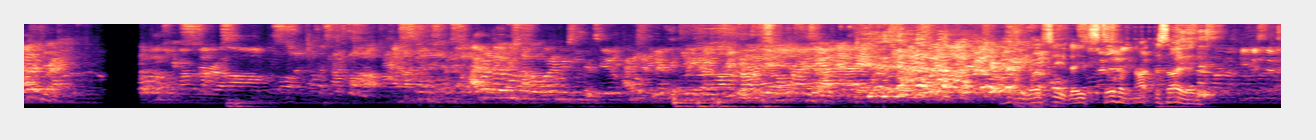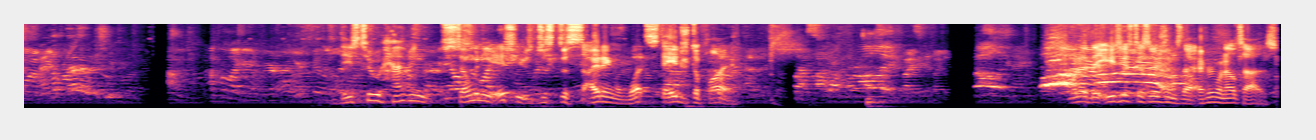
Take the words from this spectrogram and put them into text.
Not a drag. I don't know who's number one and who's number two. I don't think it. Let's see, they still have not decided. These two having so many issues just deciding what stage to play. One of the easiest decisions that everyone else has.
